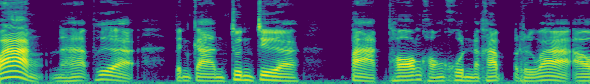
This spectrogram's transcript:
ว่างนะฮะเพื่อเป็นการจุนเจือปากท้องของคุณนะครับ หรือว่าเอา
